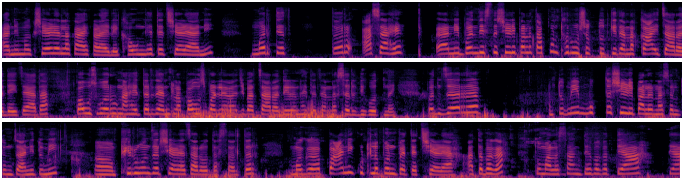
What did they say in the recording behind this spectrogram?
आणि मग शेळ्याला काय कळायले खाऊन घेतात शेळ्या आणि मरतात. तर असं आहे. आणि बंदिस्त शेळीपालनात आपण ठरवू शकतो की त्यांना काय चारा द्यायचा आहे. आता पाऊस वरून आहे तर त्यांना पाऊस पडल्याला अजिबात चारा दिला नाही तर त्यांना सर्दी होत नाही. पण जर तुम्ही मुक्त शेळीपालन असेल तुमचं आणि तुम्ही फिरवून जर शेळ्या चालवत असाल तर मग पाणी कुठलं पण पेत्यात शेळ्या. आता बघा तुम्हाला सांगते बघा त्या त्या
